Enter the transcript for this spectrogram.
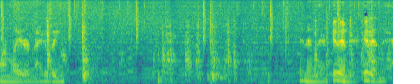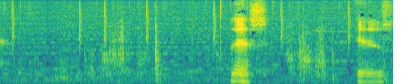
on later, magazine. Get in there, get in there. This is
